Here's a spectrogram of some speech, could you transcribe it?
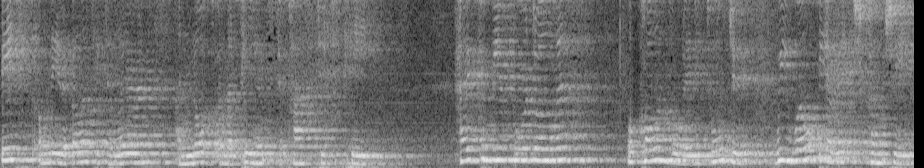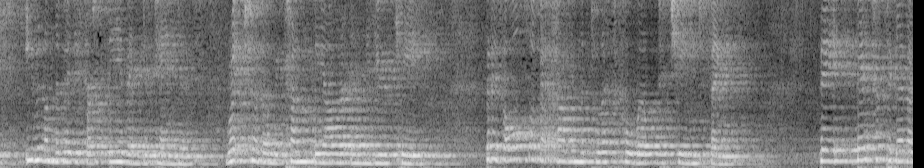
based on their ability to learn and not on their parents' capacity to pay. How can we afford all this? Well, Colin's already told you. We will be a rich country, even on the very first day of independence, richer than we currently are in the UK. But it's also about having the political will to change things. The Better Together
